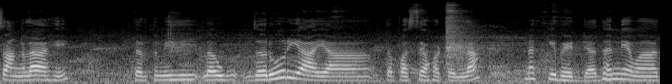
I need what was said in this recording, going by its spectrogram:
चांगला आहे. तर तुम्ही लव जरूर या या तपस्या हॉटेलला नक्की भेट द्या. धन्यवाद.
